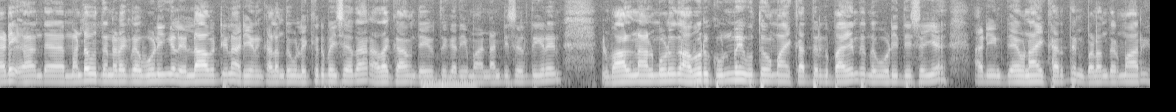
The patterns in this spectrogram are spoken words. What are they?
அடை அந்த மண்டபத்தில் நடக்கிற ஊழியங்கள் எல்லாவற்றிலும் அடியன் கலந்து உள்ள கிருபை செய்தார். அதற்காக தெய்வத்துக்கு அதிகமாக நன்றி செலுத்துகிறேன். வாழ்நாள் முழுவதும் அவருக்கு உண்மை உத்தவமாய் கருத்தருக்கு பயந்து இந்த ஊழியத்தை செய்ய அடியின் தேவனாய் கருத்தன் பலம் தருமாறு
